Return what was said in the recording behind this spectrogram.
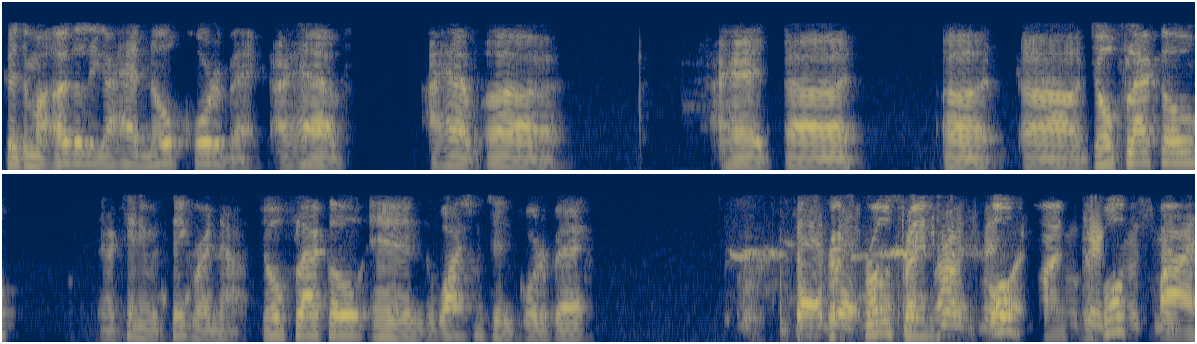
because in my other league I had no quarterback. I have I have uh I had uh uh uh Joe Flacco. I can't even think right now. Joe Flacco and the Washington quarterback. Bad Rex rep. Grossman. Both on Okay, both spy.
